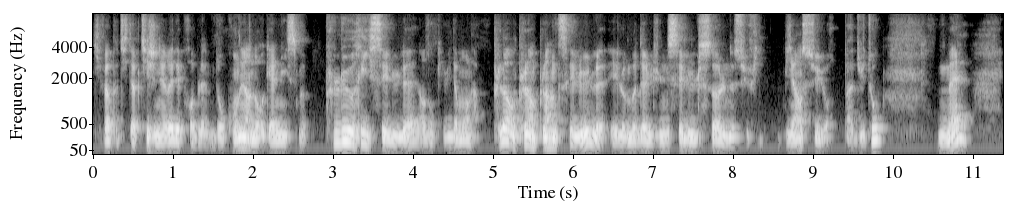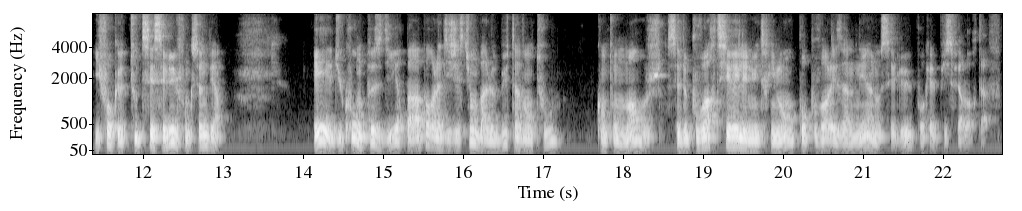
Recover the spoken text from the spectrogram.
qui va petit à petit générer des problèmes. Donc on est un organisme pluricellulaire, donc évidemment on a plein plein plein de cellules et le modèle d'une cellule seule ne suffit bien sûr pas du tout, mais il faut que toutes ces cellules fonctionnent bien. Et du coup on peut se dire par rapport à la digestion, bah, le but avant tout, quand on mange, c'est de pouvoir tirer les nutriments pour pouvoir les amener à nos cellules pour qu'elles puissent faire leur taf.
